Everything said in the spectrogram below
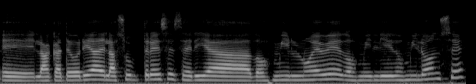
Eh, la categoría de la sub 13 sería 2009, 2010 y 2011.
